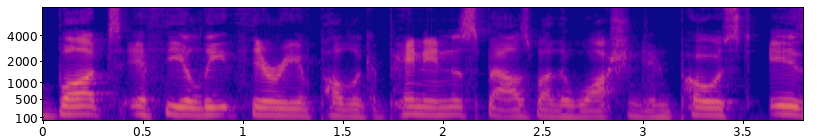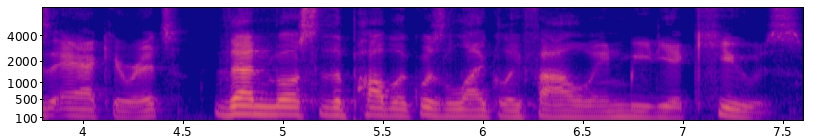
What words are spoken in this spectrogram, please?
but if the elite theory of public opinion espoused by the Washington Post is accurate, then most of the public was likely following media cues.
